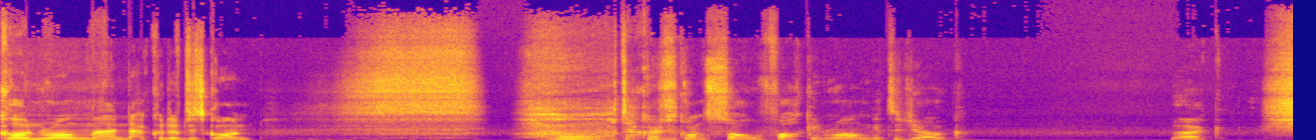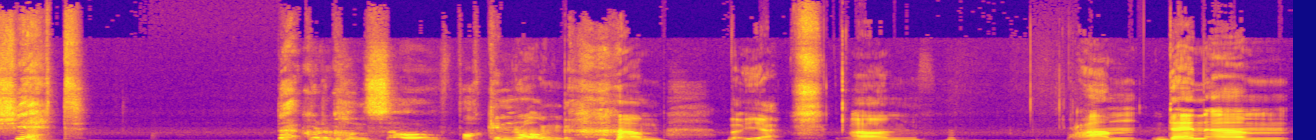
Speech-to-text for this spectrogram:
gone wrong, man? That could have just gone. that could have just gone so fucking wrong. It's a joke. Like shit. That could have gone so fucking wrong. um, but yeah. Um. Um, then um,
